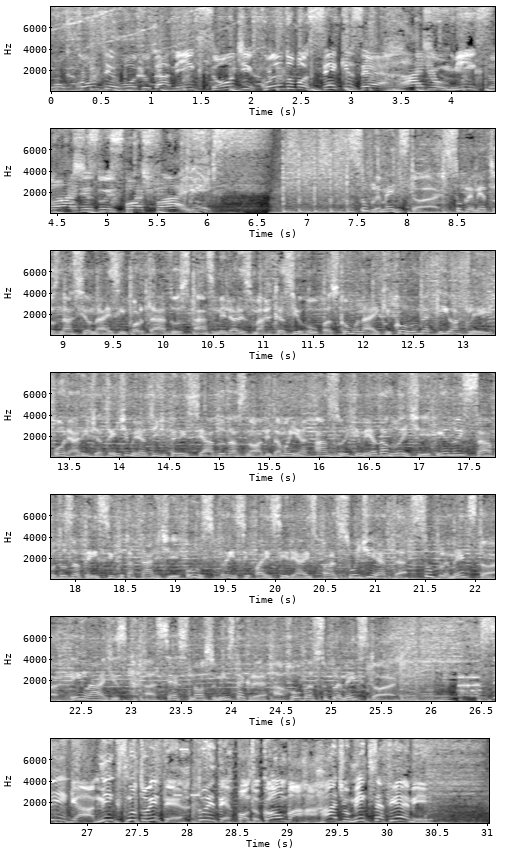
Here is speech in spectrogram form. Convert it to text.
O conteúdo da Mix, onde e quando você quiser. Rádio Mix Lages no Spotify. Mix. Suplement Store. Suplementos nacionais importados. As melhores marcas de roupas como Nike, Columbia e Oakley. Horário de atendimento diferenciado das nove da manhã às oito e meia da noite. E nos sábados até as cinco da tarde. Os principais cereais para sua dieta. Suplement Store. Em Lages. Acesse nosso Instagram, arroba Suplement Store. Siga a Mix no Twitter. twitter.com barra Rádio Mix FM.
